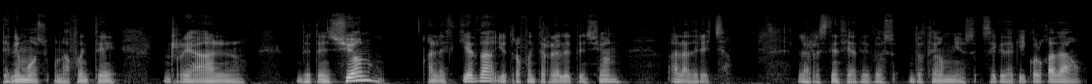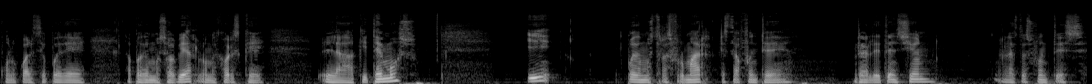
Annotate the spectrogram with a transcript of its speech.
Tenemos una fuente real de tensión a la izquierda y otra fuente real de tensión a la derecha. La resistencia de 12 ohmios se queda aquí colgada, con lo cual se puede, la podemos obviar. Lo mejor es que la quitemos y podemos transformar esta fuente real de tensión en las dos fuentes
